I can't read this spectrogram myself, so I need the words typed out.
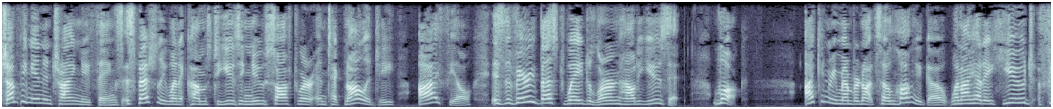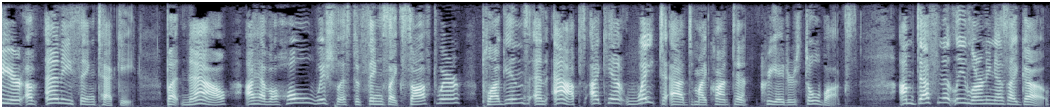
Jumping in and trying new things, especially when it comes to using new software and technology, I feel is the very best way to learn how to use it. Look, I can remember not so long ago when I had a huge fear of anything techie. But now I have a whole wish list of things like software, plugins, and apps I can't wait to add to my content creator's toolbox. I'm definitely learning as I go,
